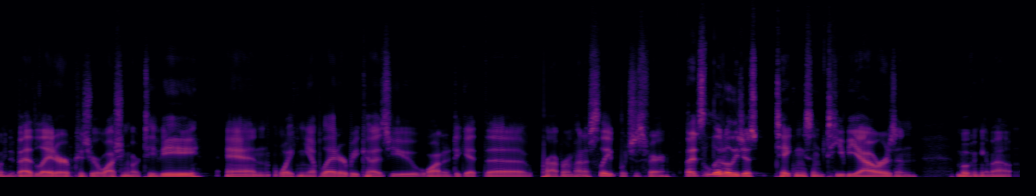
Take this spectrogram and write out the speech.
going to bed later because you were watching more TV and waking up later because you wanted to get the proper amount of sleep, which is fair. But it's literally just taking some TV hours and moving them out.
